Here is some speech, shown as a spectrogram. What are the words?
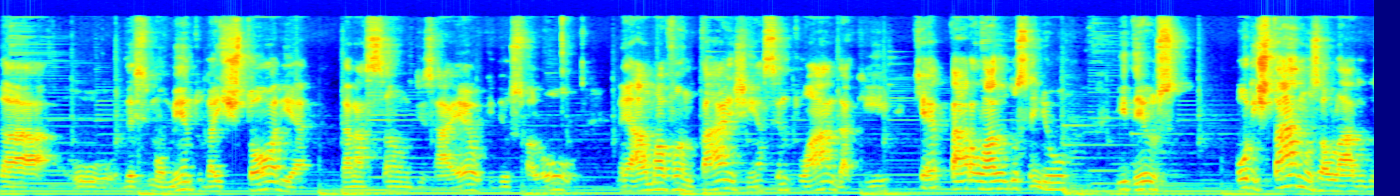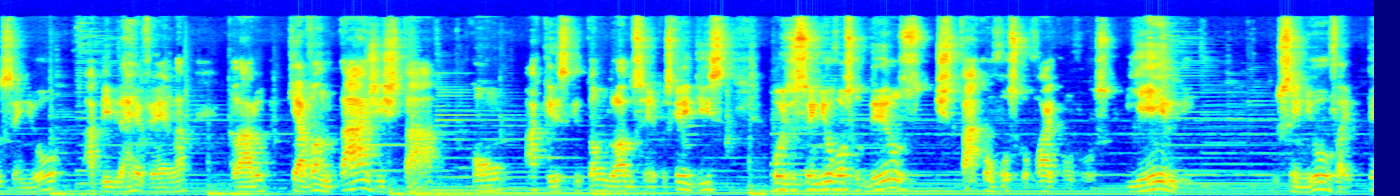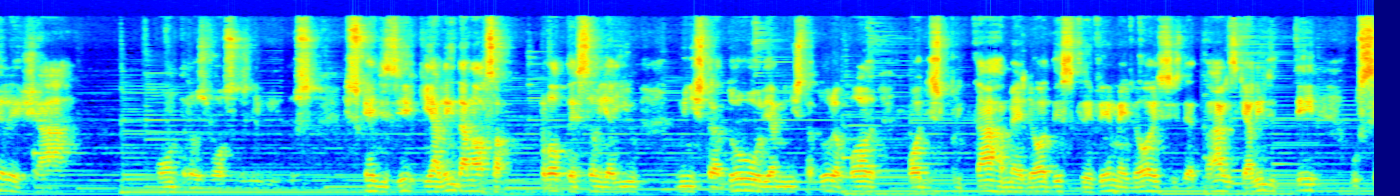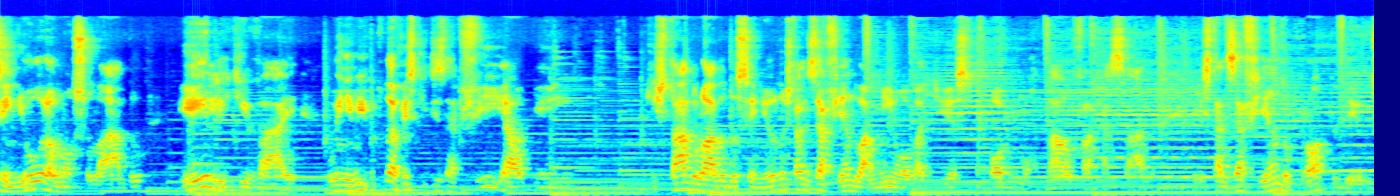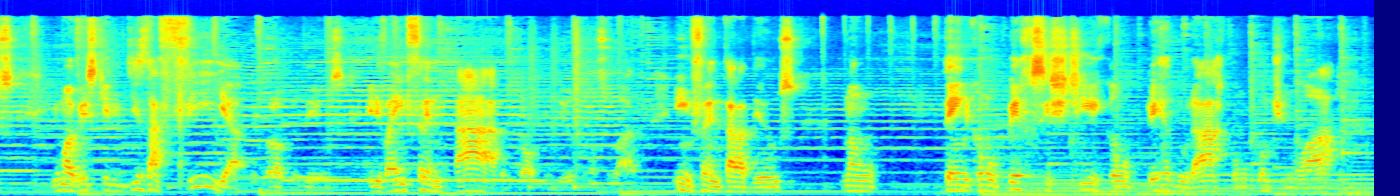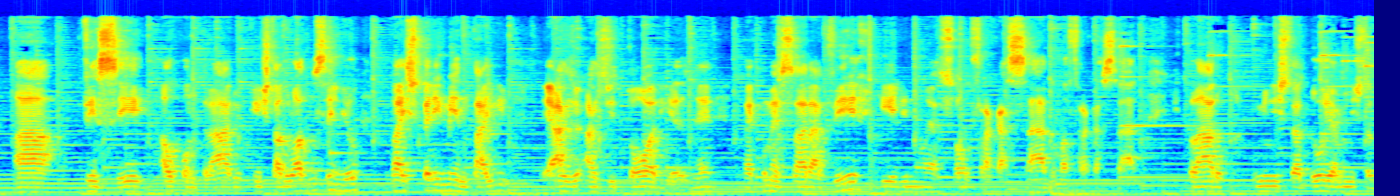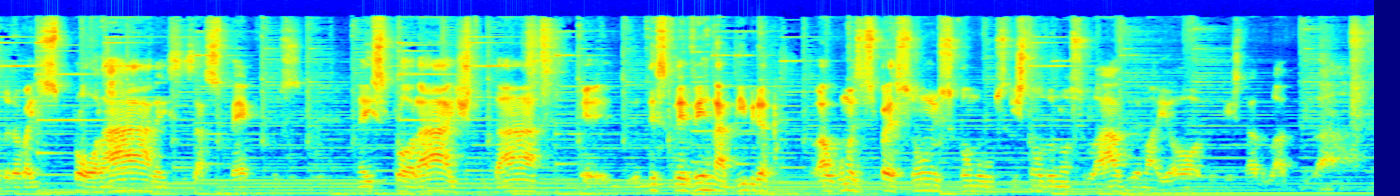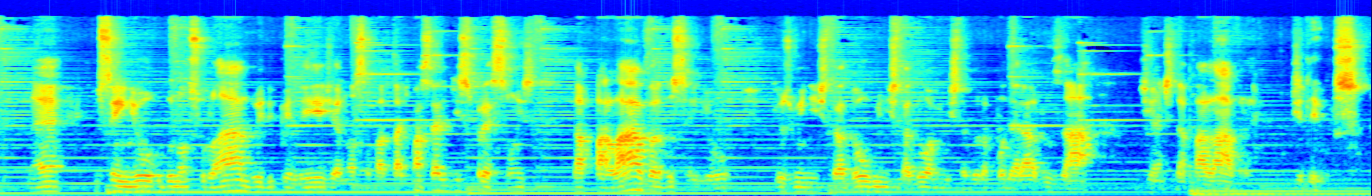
da, o, desse momento da história da nação de Israel que Deus falou, né, há uma vantagem acentuada aqui, que é estar ao lado do Senhor. E Deus, por estarmos ao lado do Senhor, a Bíblia revela, claro, que a vantagem está com aqueles que estão do lado do Senhor. Por isso que ele diz: Pois o Senhor vosso Deus está convosco, vai convosco. E ele, o Senhor, vai pelejar contra os vossos inimigos. Isso quer dizer que além da nossa proteção, e aí o ministrador e a ministradora pode, pode explicar melhor, descrever melhor esses detalhes, que além de ter o Senhor ao nosso lado, ele que vai, o inimigo, toda vez que desafia alguém que está do lado do Senhor, não está desafiando a mim, o Obadias, pobre mortal, fracassado. Ele está desafiando o próprio Deus. E uma vez que ele desafia o próprio Deus, ele vai enfrentar o próprio Deus do nosso lado. E enfrentar a Deus não tem como persistir, como perdurar, como continuar a vencer. Ao contrário, quem está do lado do Senhor vai experimentar as, as vitórias, né? Vai começar a ver que ele não é só um fracassado, uma fracassada. Claro, o ministrador e a ministradora vai explorar esses aspectos, né? explorar, estudar, é, descrever na Bíblia algumas expressões como os que estão do nosso lado é maior do que está do lado de lá, né? O Senhor do nosso lado, ele peleja a nossa batalha. Uma série de expressões da palavra do Senhor que os ministrador, o ministrador, a ministradora poderá usar diante da palavra de Deus.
